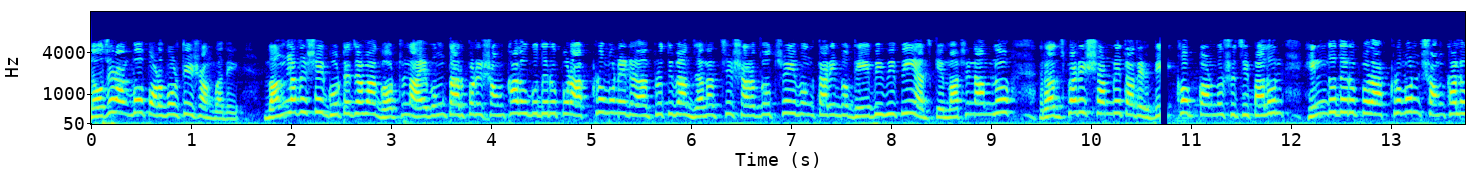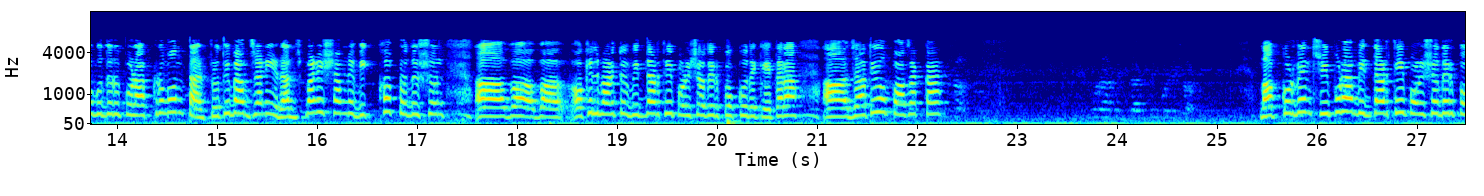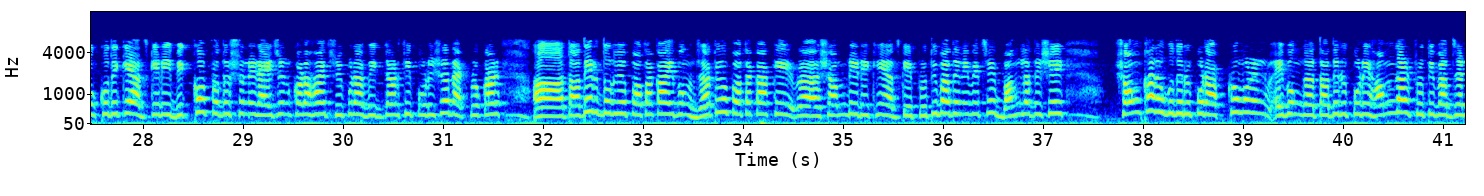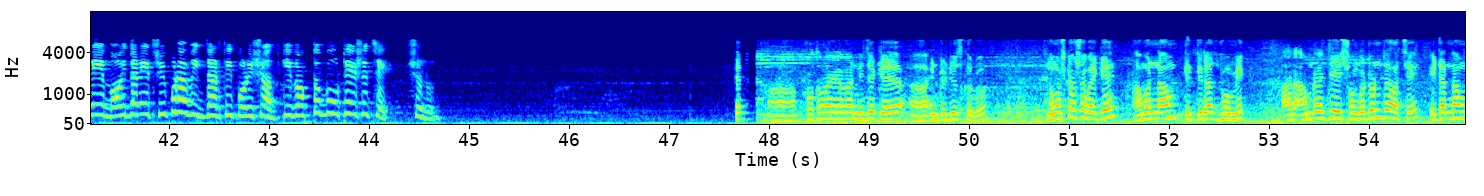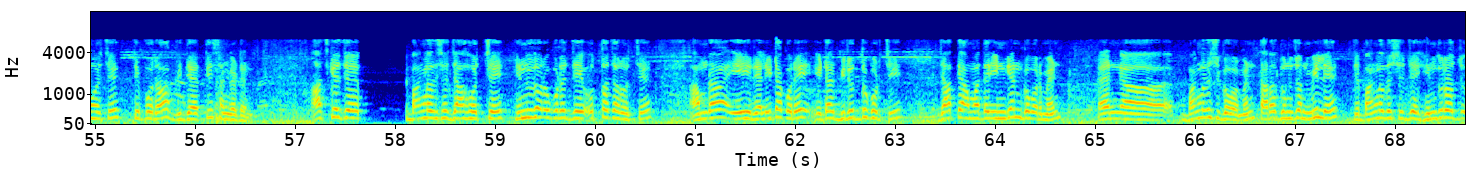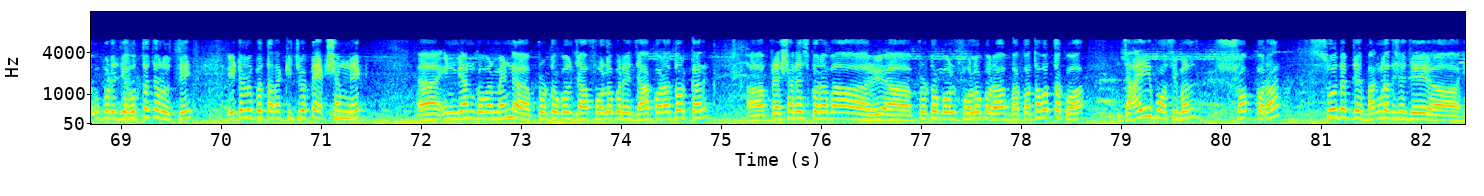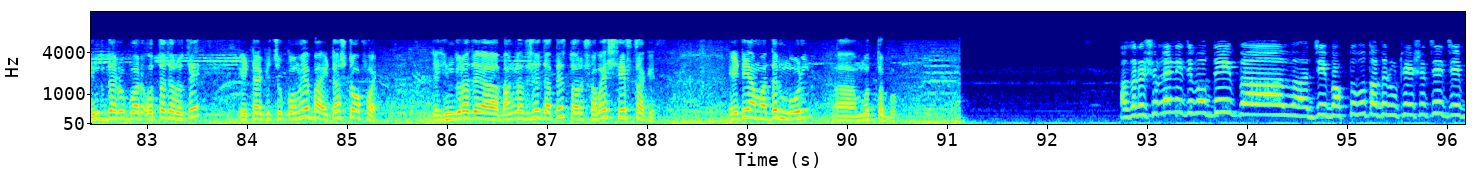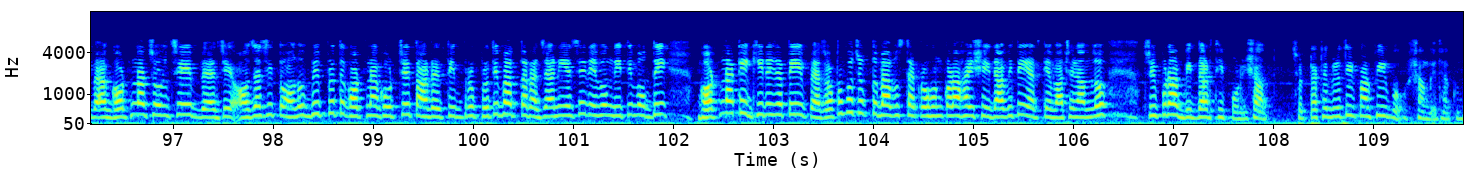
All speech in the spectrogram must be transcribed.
নজর রাখব পরবর্তী সংবাদে। বাংলাদেশে ঘটে যাওয়া ঘটনা এবং তারপরে সংখ্যালঘুদের উপর আক্রমণের প্রতিবাদ জানাচ্ছে সর্বত্র এবং তারই মধ্যে এবিভিপি আজকে মাঠে নামলো। রাজবাড়ির সামনে তাদের বিক্ষোভ কর্মসূচি পালন, হিন্দুদের উপর আক্রমণ, সংখ্যালঘুদের উপর আক্রমণ, তার প্রতিবাদ জানিয়ে রাজবাড়ির সামনে বিক্ষোভ প্রদর্শন অখিল ভারতীয় বিদ্যার্থী পরিষদের পক্ষ থেকে। তারা জাতীয় পতাকা মাফ করবেন, ত্রিপুরা বিদ্যার্থী পরিষদের পক্ষ থেকে আজকের এই বিক্ষোভ প্রদর্শনের আয়োজন করা হয়। ত্রিপুরা বিদ্যার্থী পরিষদ এক প্রকার তাদের দলীয় পতাকা এবং জাতীয় পতাকাকে সামনে রেখে আজকে প্রতিবাদে নেমেছে। বাংলাদেশে সংখ্যালঘুদের উপর আক্রমণ এবং তাদের উপরে হামলার প্রতিবাদ জানিয়ে ময়দানে ত্রিপুরা বিদ্যার্থী পরিষদ কি বক্তব্য উঠে এসেছে? শুনুন। প্রথমে আমি নিজেকে ইন্ট্রোডিউস করব। নমস্কার সবাইকে। আমার নাম পৃথ্বীরাজ ভৌমিক। আর আমরা যে সংগঠনটা আছে, এটার নাম হচ্ছে ত্রিপুরা বিদ্যার্থী সংগঠন। আজকে যে বাংলাদেশে যা হচ্ছে, হিন্দুদের উপরে যে অত্যাচার হচ্ছে, আমরা এই র্যালিটা করে এটার বিরুদ্ধে করছি, যাতে আমাদের Indian government and Bangladeshi government, তারা দুজন মিলে যে বাংলাদেশে যে হিন্দুরা উপরে যে অত্যাচার হচ্ছে, এটার উপর তারা কিছু একটা অ্যাকশন নেক। ইন্ডিয়ান গভর্নমেন্ট প্রোটোকল যা ফলো করে যা করা দরকার প্রেশারাইজ করা বা প্রোটোকল ফলো করা বা কথাবার্তা করা যাই পসিবল সব করা। সো যে বাংলাদেশে যে হিন্দুদের উপর অত্যাচার হচ্ছে, এটা কিছু কমে বা এটা স্টপ হয়। যে হিন্দুরা বাংলাদেশে যাতে সবাই সেফ থাকে, এটাই আমাদের মূল বক্তব্য আপনারা শুনলেন ইতিমধ্যে যে বক্তব্য তাদের উঠে এসেছে, যে ঘটনা চলছে যে অযাচিত অনভিপ্রেত ঘটনা ঘটছে, তার তীব্র প্রতিবাদ তারা জানিয়েছেন এবং ইতিমধ্যে ঘটনাকে ঘিরে যাতে যথোপযুক্ত ব্যবস্থা গ্রহণ করা হয়, সেই দাবিতেই আজকে মাঠে নামলো ত্রিপুরা বিদ্যার্থী পরিষদ। ছোট্ট একটা বিরতির পর ফিরবো, সঙ্গে থাকুন।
